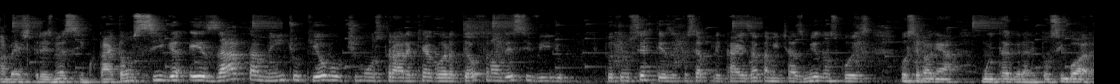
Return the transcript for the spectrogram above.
na Bet 365, tá? Então siga exatamente o que eu vou te mostrar aqui agora até o final desse vídeo que eu tenho certeza que você aplicar exatamente as mesmas coisas, você vai ganhar muita grana. Então simbora!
